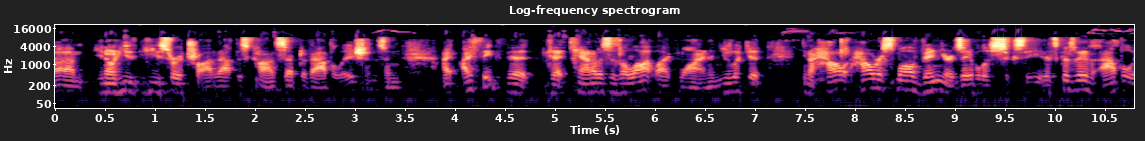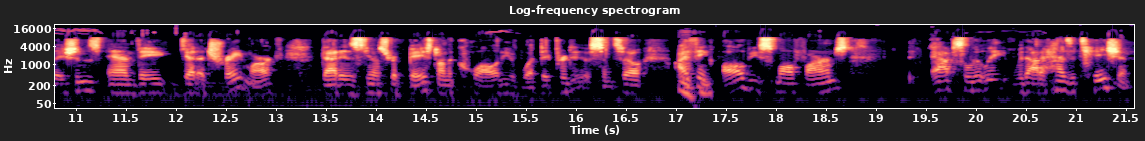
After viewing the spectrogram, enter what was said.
Um, you know, he, he sort of trotted out this concept of appellations, and I, I think that, that cannabis is a lot like wine. And you look at, you know, how, how are small vineyards able to succeed? It's because they have appellations and they get a trademark that is, you know, sort of based on the quality of what they produce. And so I Mhm. think all these small farms, absolutely, without a hesitation,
